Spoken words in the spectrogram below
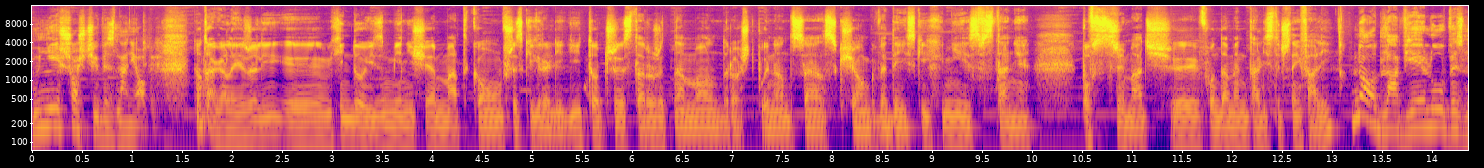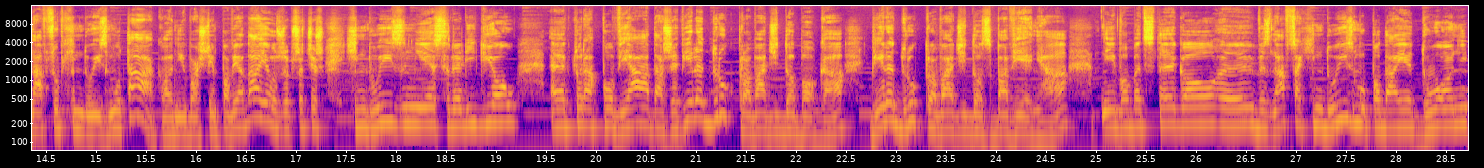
mniejszości wyznaniowych. No tak, ale jeżeli y, hinduizm mieni się matką wszystkich religii, to czy starożytna mądrość płynąca z ksiąg wedyjskich nie jest w stanie powstrzymać y, fundamentalistycznej fali? No, dla wielu wyznawców hinduizmu tak. Oni właśnie powiadają, że przecież hinduizm jest religią, e, która powiada, że wiele dróg prowadzi do Boga, wiele dróg prowadzi do zbawienia i wobec tego e, wyznawca hinduizmu podaje dłoń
